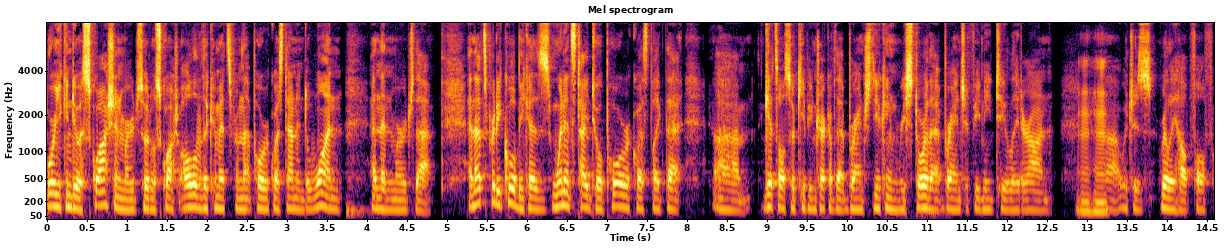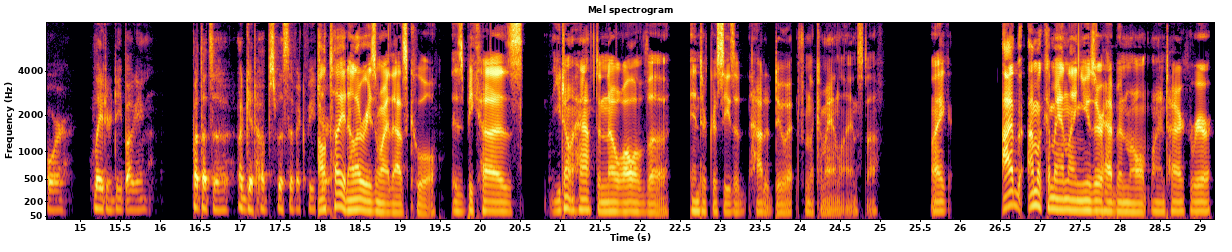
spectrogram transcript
Or you can do a squash and merge. So it'll squash all of the commits from that pull request down into one and then merge that. And that's pretty cool because when it's tied to a pull request like that um, git's also keeping track of that branch. So you can restore that branch if you need to later on Mm-hmm. uh, which is really helpful for later debugging but that's a, a github specific feature I'll tell you another reason why that's cool is because you don't have to know all of the intricacies of how to do it from the command line stuff. Like, I'm I'm a command line user, have been my, my entire career.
